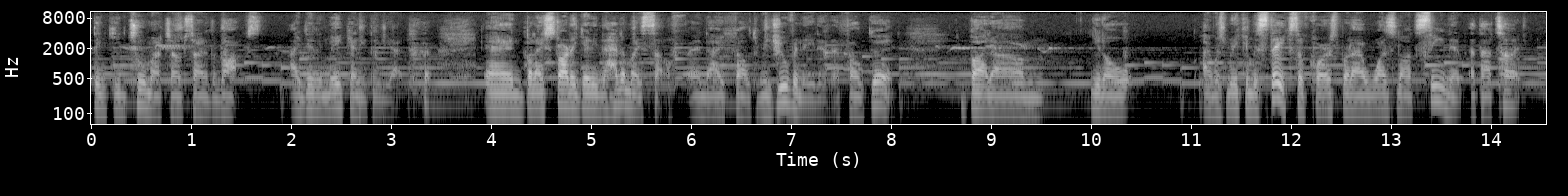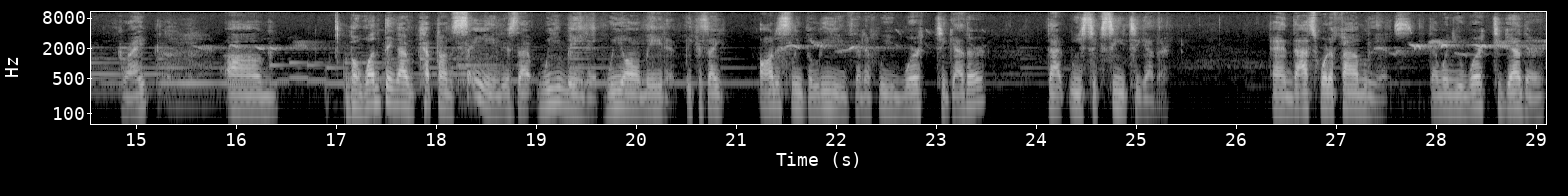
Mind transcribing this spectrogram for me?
thinking too much outside of the box. I didn't make anything yet. and but I started getting ahead of myself and I felt rejuvenated. I felt good. But, um, you know, I was making mistakes, of course, but I was not seeing it at that time, right? Um, but one thing I kept on saying is that we made it. We all made it because I honestly believe that if we work together, that we succeed together. And that's what a family is. That when you work together,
